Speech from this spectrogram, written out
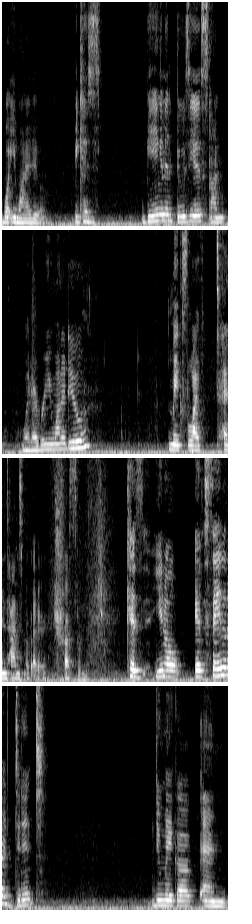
what you want to do because being an enthusiast on whatever you want to do makes life 10 times more better. Trust me. Because, you know, if say that I didn't do makeup and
